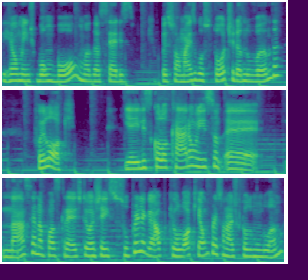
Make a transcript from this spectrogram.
realmente bombou, uma das séries pessoal mais gostou, tirando Wanda, foi Loki. E aí eles colocaram isso é, na cena pós-crédito, eu achei super legal, porque o Loki é um personagem que todo mundo ama.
